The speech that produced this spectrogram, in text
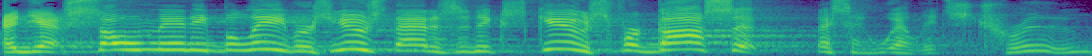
And yet, so many believers use that as an excuse for gossip. They say, well, it's true.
